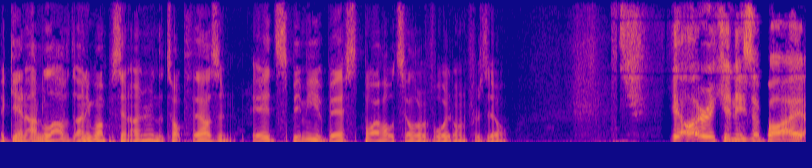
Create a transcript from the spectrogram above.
Again, unloved, only 1% owner in the top 1,000. Ed, spit me your best. Buy, hold, sell, or avoid on Frizzell. Yeah, I reckon he's a buy.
